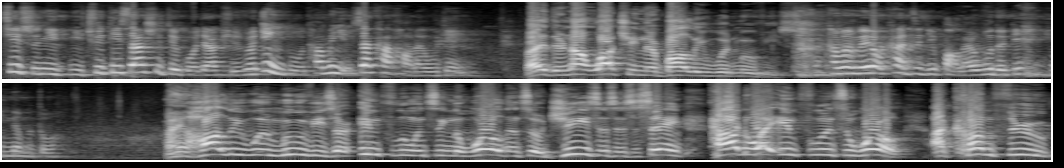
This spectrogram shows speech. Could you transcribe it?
即使你你去第三世界国家，比如说印度，他们也在看好莱坞电影， right? They're not watching their Bollywood movies. 他们没有看自己宝莱坞的电影那么多。 Right? Hollywood movies are influencing the world, and so Jesus is saying, How do I influence the world? I come through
